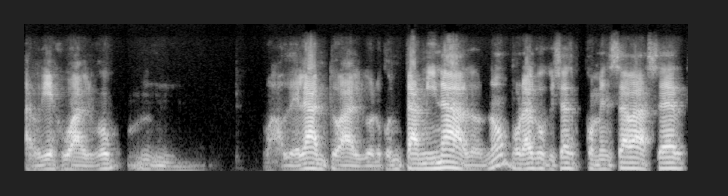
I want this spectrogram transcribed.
a riesgo algo, mm, adelanto algo, contaminado, ¿no? Por algo que ya comenzaba a ser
